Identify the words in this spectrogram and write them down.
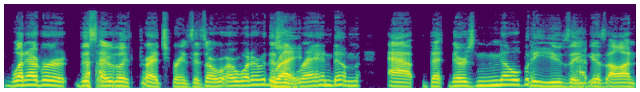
whatever this uh threads, for instance, or, or whatever this right. random app that there's nobody using is on.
